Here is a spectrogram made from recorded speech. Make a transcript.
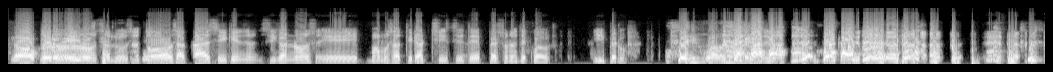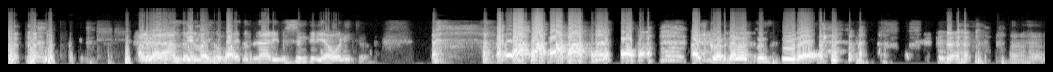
No, pero No, no, no, ellos saludos a todos acá, siguen, síganos, eh, vamos a tirar chistes de personas de Ecuador y Perú. Ecuador. Agradando, el Darío se sentiría bonito. acorde a la cultura. Ajá.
